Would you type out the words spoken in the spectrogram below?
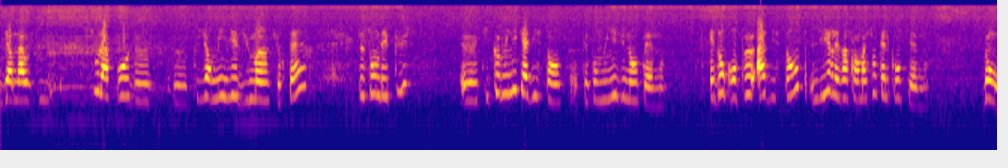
Il y en a aussi sous la peau de, de plusieurs milliers d'humains sur Terre. Ce sont des puces euh, qui communiquent à distance, qu'elles sont munies d'une antenne. Et donc on peut à distance lire les informations qu'elles contiennent. Donc,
